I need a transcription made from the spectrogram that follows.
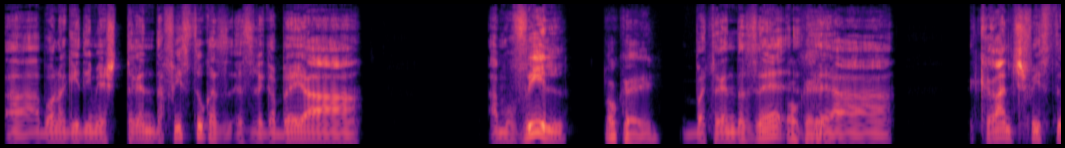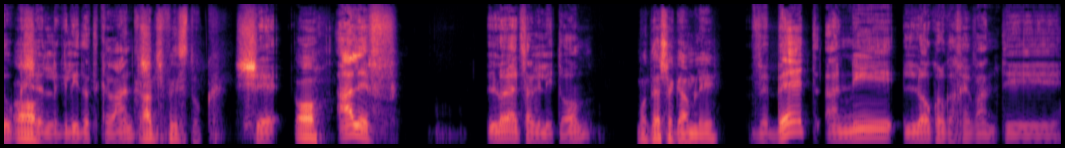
ה- בוא נגיד, אם יש טרנד הפיסטוק, אז, אז לגבי ה... המוביל אוקיי. בטרנד הזה, אוקיי. זה הקראנץ' פיסטוק או. של גלידת קראנץ', קראנץ' פיסטוק. שא', או, לא יצא לי לטעום, מודה שגם לי. וב', אני לא כל כך הבנתי,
